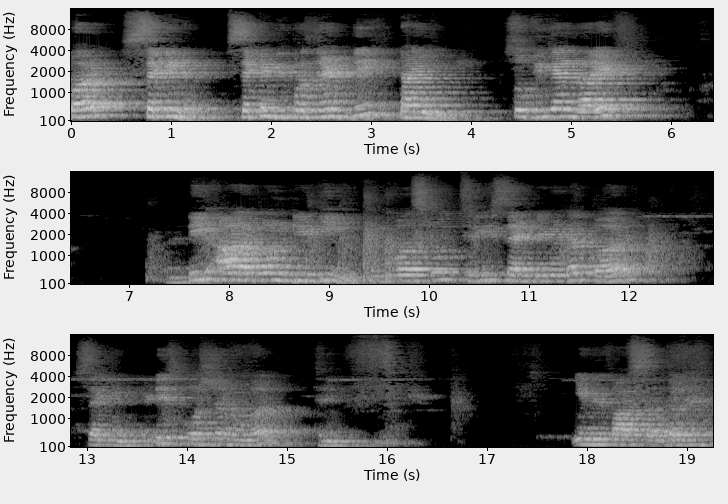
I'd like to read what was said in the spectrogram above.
per second second represent the time. So we can write d r upon d t equals to three centimetre per second it is question number three ये मेरे पास सर्कल है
